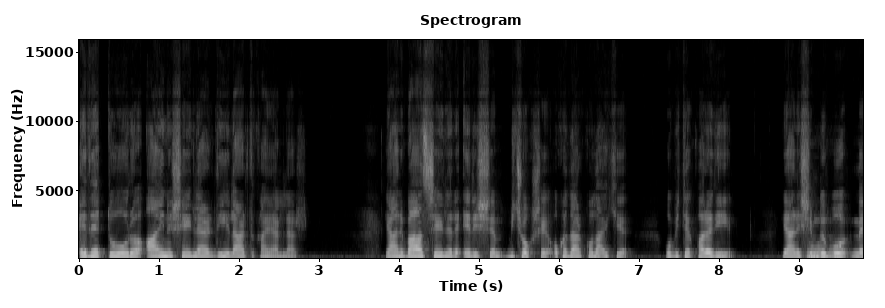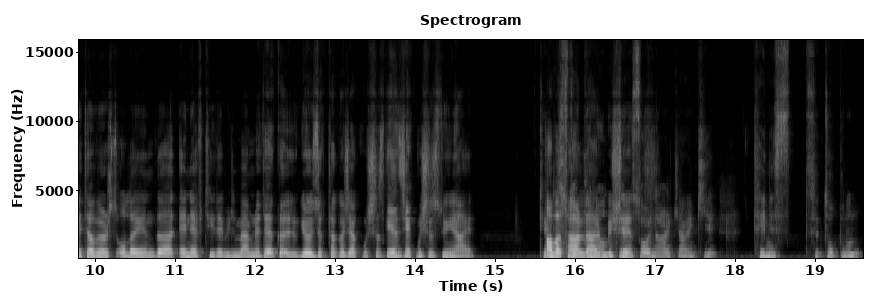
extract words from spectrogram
Evet doğru aynı şeyler değil artık hayaller. Yani bazı şeylere erişim birçok şey o kadar kolay ki. Bu bir tek para değil. Yani şimdi Doğru. bu Metaverse olayında NFT'de bilmem ne de gözlük takacakmışız gezecekmişiz dünyayı. tenis Avatarlar, topunun bir şey. Tenis oynarken ki tenis topunun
